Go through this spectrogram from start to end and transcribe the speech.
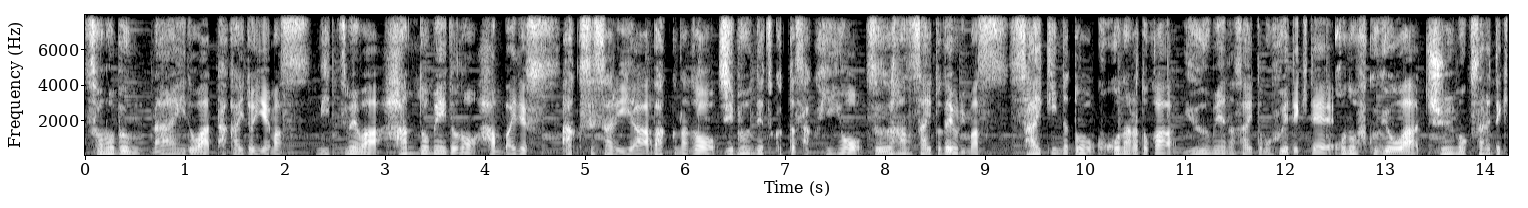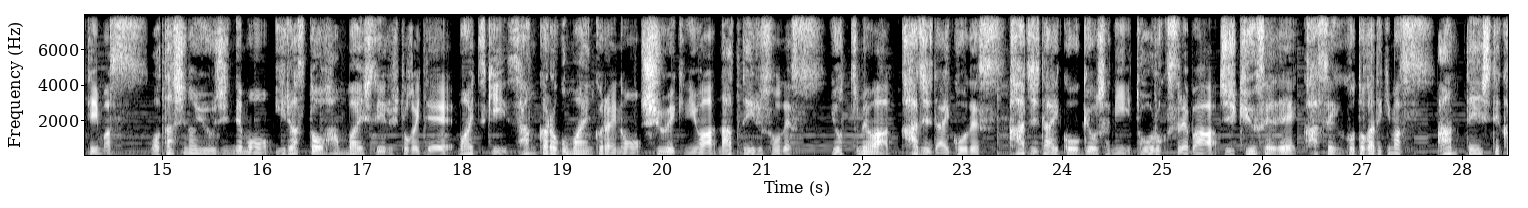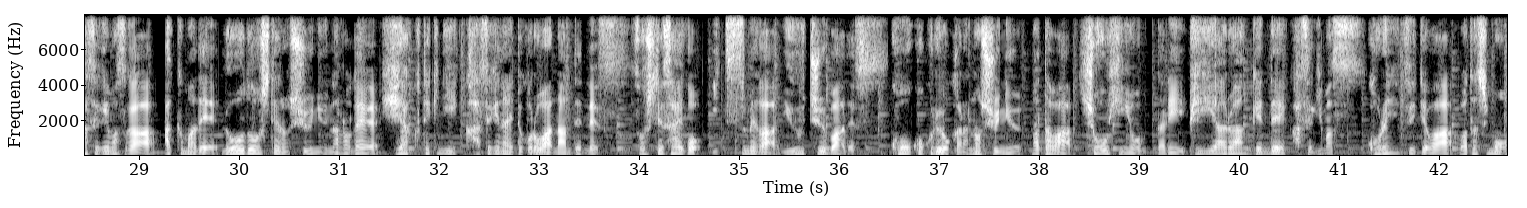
その分難易度は高いと言えます。三つ目はハンドメイドの販売です。アクセサリーやバッグなど自分で作った作品を通販サイトで売ります。最近だとココナラとか有名なサイトも増えてきて、この副業は注目されてきています。私の友人でもイラストを販売している人がいて、毎月3から5 5万円くらいの収益にはなっているそうです。四つ目は家事代行です。家事代行業者に登録すれば時給制で稼ぐことができます。安定して稼げますが、あくまで労働しての収入なので、飛躍的に稼げないところは難点です。そして最後、5つ目が YouTuber です。広告料からの収入、または商品を売ったり、PR 案件で稼ぎます。これについては、私も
